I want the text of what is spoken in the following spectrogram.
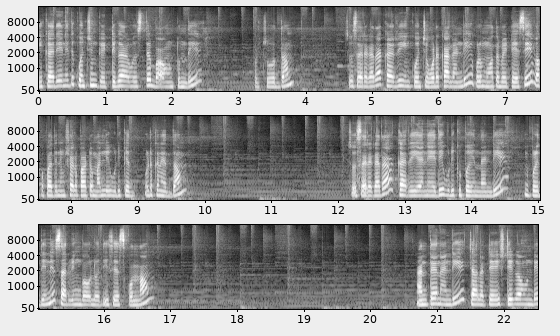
ఈ కర్రీ అనేది కొంచెం గట్టిగా వస్తే బాగుంటుంది. ఇప్పుడు చూద్దాం. చూసారు కదా కర్రీ ఇంకొంచెం ఉడకాలండి. ఇప్పుడు మూత పెట్టేసి ఒక పది నిమిషాల పాటు మళ్ళీ ఉడికి ఉడకనిద్దాం. చూసారు కదా కర్రీ అనేది ఉడికిపోయిందండి. ఇప్పుడు దీన్ని సర్వింగ్ బౌల్లో తీసేసుకుందాం. అంతేనండి చాలా టేస్టీగా ఉండే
